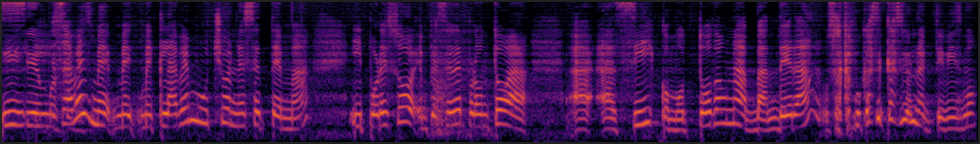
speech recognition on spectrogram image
Y, y, 100%. ¿sabes? Me, me- me clavé mucho en ese tema y por eso empecé de pronto a, a- así como toda una bandera, o sea, como casi casi un activismo,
